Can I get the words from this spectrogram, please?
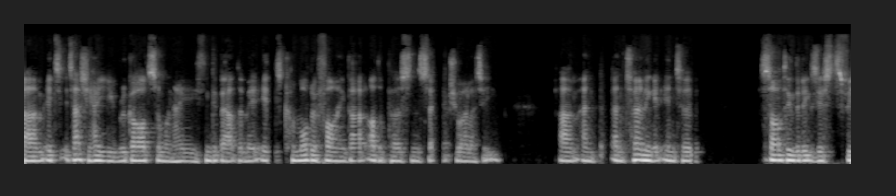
um, it's it's actually how you regard someone how you think about them it, it's commodifying that other person's sexuality um, and and turning it into something that exists for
